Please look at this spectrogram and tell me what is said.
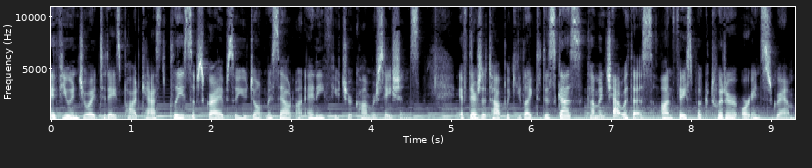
If you enjoyed today's podcast, please subscribe so you don't miss out on any future conversations. If there's a topic you'd like to discuss, come and chat with us on Facebook, Twitter, or Instagram,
